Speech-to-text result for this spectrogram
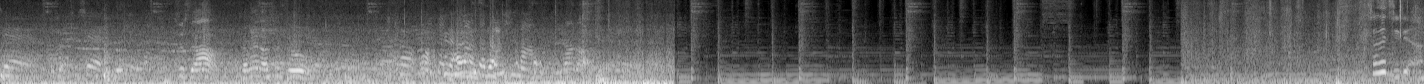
谢谢，谢谢。四十二，前面的四十五。哇，这个还很多东西吗？一样的。现在几点啊？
